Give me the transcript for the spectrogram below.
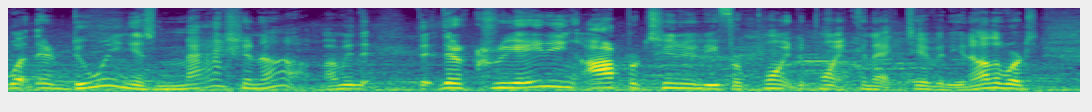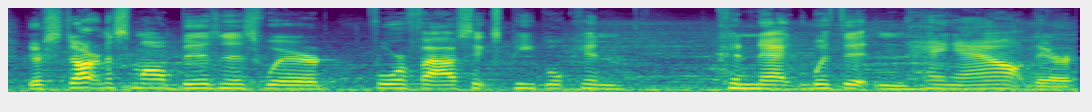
what they're doing is mashing up. I mean, they- they're creating opportunity for point-to-point connectivity. In other words, they're starting a small business where four, five, six people can connect with it and hang out. They're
